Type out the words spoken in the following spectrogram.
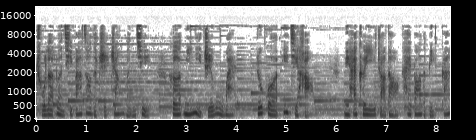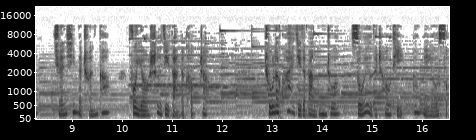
除了乱七八糟的纸张文具和迷你植物外，如果运气好，你还可以找到开包的饼干、全新的唇膏。富有设计感的口罩。除了会计的办公桌，所有的抽屉都没有锁，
